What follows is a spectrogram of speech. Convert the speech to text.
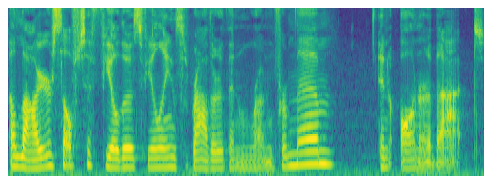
allow yourself to feel those feelings rather than run from them, and honor that.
